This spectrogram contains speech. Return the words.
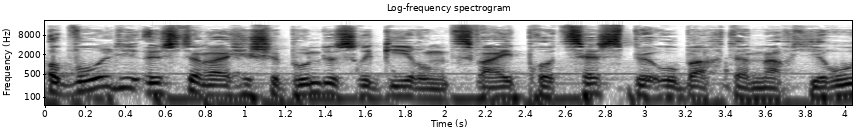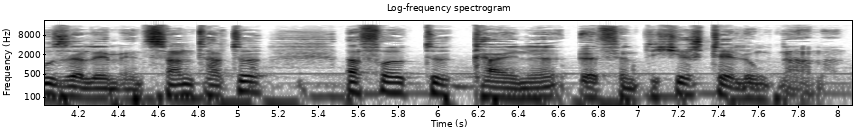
Obwohl die österreichische Bundesregierung zwei Prozessbeobachter nach Jerusalem entsandt hatte, erfolgte keine öffentliche Stellungnahme.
